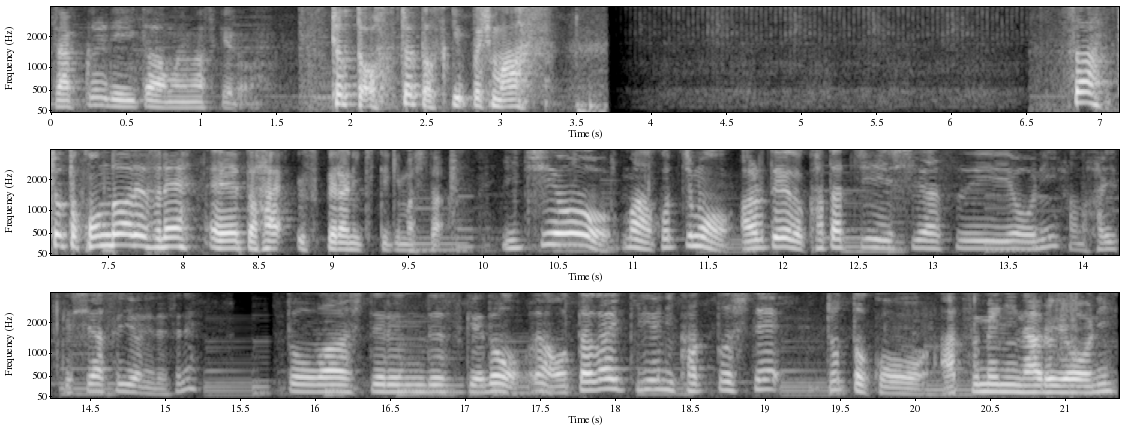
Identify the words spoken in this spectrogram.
ざっくりでいいとは思いますけど。ちょっとちょっとスキップします。さあちょっと今度はですねえっ、とはい薄っぺらに切ってきました。一応まあこっちもある程度形しやすいようにあの貼り付けしやすいようにですねとはしてるんですけどお互い綺麗にカットしてちょっとこう厚めになるように、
